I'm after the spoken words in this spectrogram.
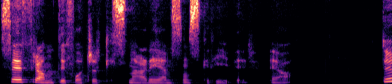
Se fram til fortsettelsen, er det en som skriver. Ja. Du,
